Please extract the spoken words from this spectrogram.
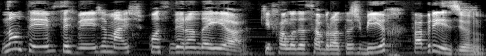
Não teve cerveja, mas considerando aí ó, que falou dessa Brotas Beer. Fabrício.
